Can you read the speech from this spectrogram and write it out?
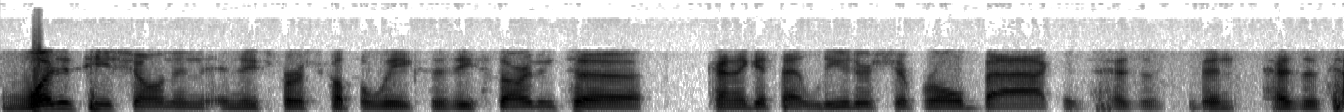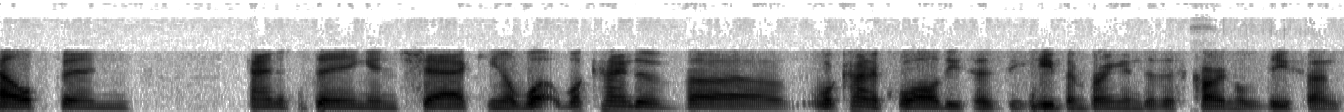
What has he shown in, in these first couple of weeks? Is he starting to kind of get that leadership role back? Has, has his been has his health been kind of staying in check? You know, what what kind of uh, what kind of qualities has he been bringing to this Cardinals defense?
